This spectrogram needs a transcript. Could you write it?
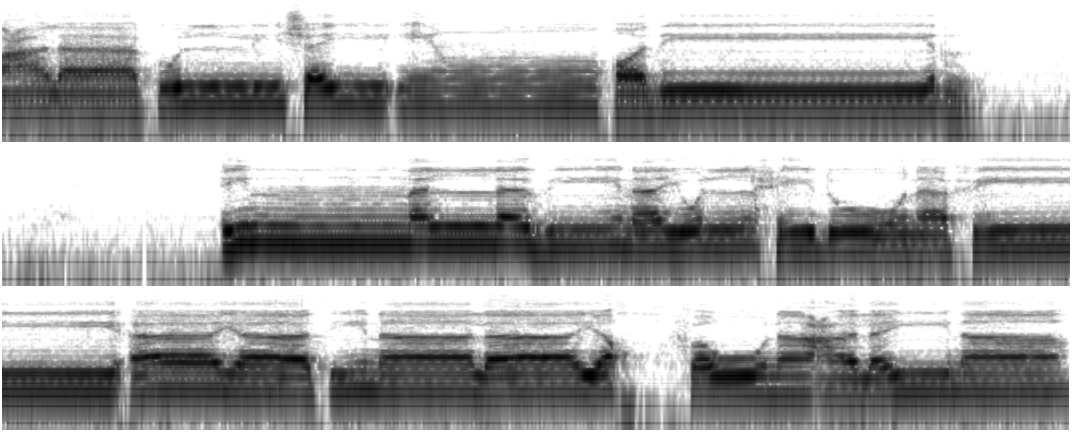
على كل شيء قدير. إن الذين يلحدون في آياتنا لا يخفون علينا.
